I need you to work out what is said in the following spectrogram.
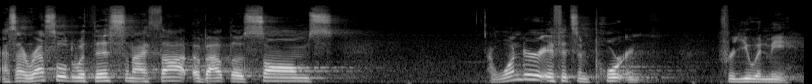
As I wrestled with this and I thought about those Psalms, I wonder if it's important for you and me.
